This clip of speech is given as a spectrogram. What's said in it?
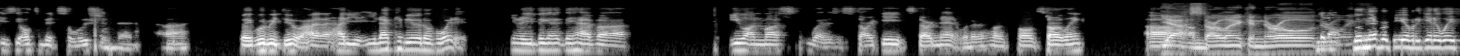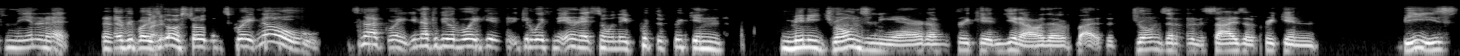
is the ultimate solution then? Uh, like what do we do? How, how do you? You're not gonna be able to avoid it. You know, they they have uh, Elon Musk. What is it? Stargate, Starnet, whatever it's called, Starlink. Um, yeah, Starlink and Neural. Neuralink. They'll never be able to get away from the internet. And everybody's right. like, "Oh, Starlink's great." No, it's not great. You're not gonna be able to avoid, get get away from the internet. So when they put the freaking mini drones in the air, the freaking you know the uh, the drones that are the size of freaking bees,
